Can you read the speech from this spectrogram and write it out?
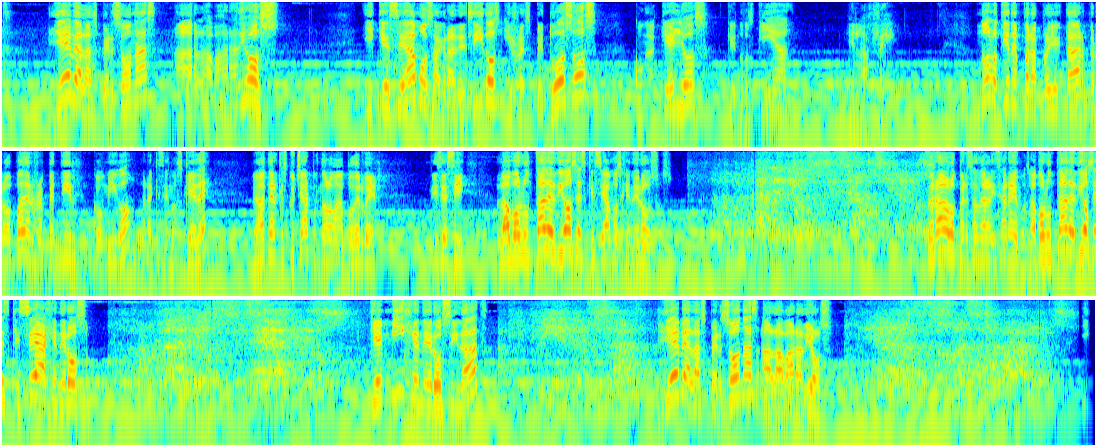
lleve a las personas a alabar a Dios y que seamos agradecidos y respetuosos con aquellos que nos guían en la fe. No lo tienen para proyectar, pero lo pueden repetir conmigo para que se nos quede. Me van a tener que escuchar porque no lo van a poder ver. Dice así, la voluntad de Dios es que seamos generosos. Pero ahora lo personalizaremos. La voluntad de Dios es que sea generoso. Que mi generosidad lleve a las personas a alabar a Dios.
